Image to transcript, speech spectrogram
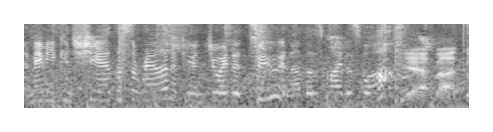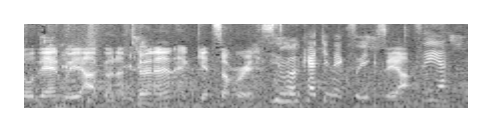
And maybe you can share this around if you enjoyed it too, and others might as well. Yeah, but until then, we are gonna turn in and get some rest. We'll catch you next week. See ya. See ya.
